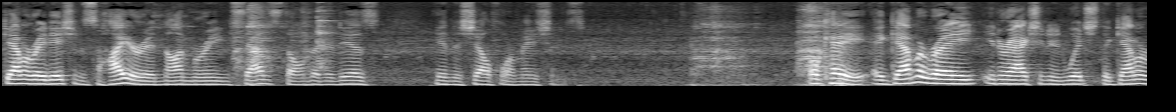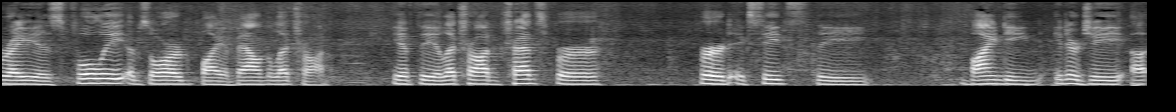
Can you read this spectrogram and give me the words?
gamma radiation is higher in non marine sandstone than it is in the shell formations. Okay, a gamma ray interaction in which the gamma ray is fully absorbed by a bound electron. If the electron transfer exceeds the binding energy uh,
